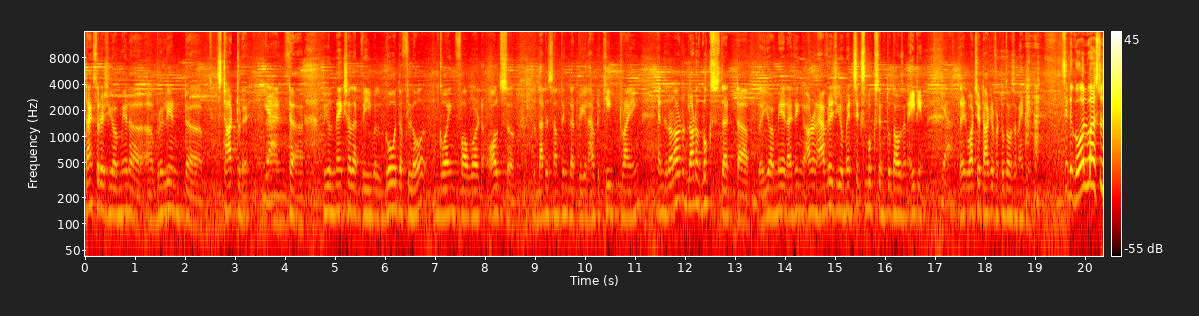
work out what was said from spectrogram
Thanks, Suresh. You have made a, a brilliant uh, start today. Yeah. And uh, we will make sure that we will go with the flow going forward also. So that is something that we will have to keep trying. And there are a lot of, lot of books that uh, you have made. I think on an average, you made six books in 2018. Yeah. Right? What's your target for 2019? See, the goal was to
